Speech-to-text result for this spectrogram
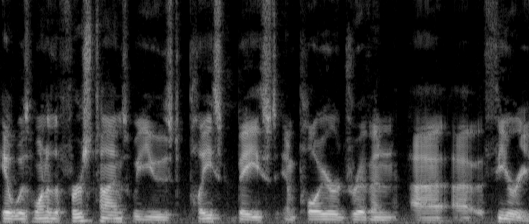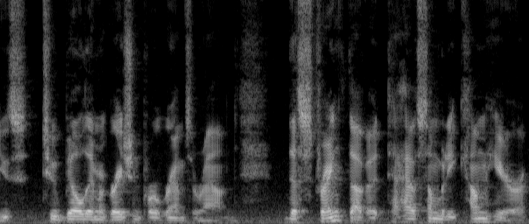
it was one of the first times we used place based, employer driven uh, uh, theories to build immigration programs around. The strength of it to have somebody come here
